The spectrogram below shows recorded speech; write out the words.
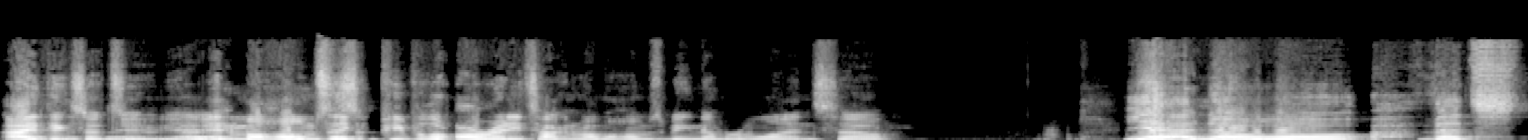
I think so too. Yeah, and Mahomes is. People are already talking about Mahomes being number one. So Yeah, no, well, that's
